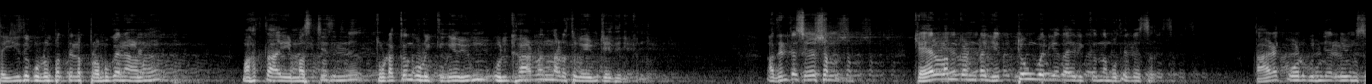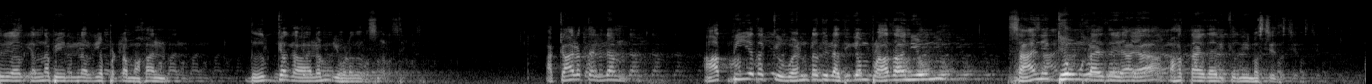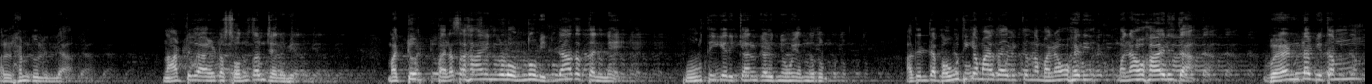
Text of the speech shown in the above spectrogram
സയ്യിദ് കുടുംബത്തിലെ പ്രമുഖനാണ്. മഹത്തായി മസ്ജിദിന് തുടക്കം കുറിക്കുകയും ഉദ്ഘാടനം നടത്തുകയും ചെയ്തിരിക്കുന്നു. അതിന്റെ ശേഷം കേരളം കണ്ട ഏറ്റവും വലിയതായിരിക്കുന്ന മുതലിസ് താഴക്കോട് കുഞ്ഞലി മുസ്ലിയാർ എന്ന പേരിൽ അറിയപ്പെട്ട മഹാൻ ദീർഘകാലം ഇവിടെ ദിവസം നടത്തി. അക്കാലത്തെല്ലാം ആത്മീയതയ്ക്ക് വേണ്ടതിലധികം പ്രാധാന്യവും സാന്നിധ്യവും ഉണ്ടായതായ മഹത്തായതായിരിക്കുന്നു ഈ മസ്ജിദ്. അൽഹംദുലില്ല നാട്ടുകാരുടെ സ്വന്തം ചെലവിൽ. മറ്റു പല സഹായങ്ങളൊന്നും ഇല്ലാതെ തന്നെ പൂർത്തീകരിക്കാൻ കഴിഞ്ഞു എന്നതും അതിന്റെ ഭൗതികമായതായിരിക്കുന്ന മനോഹരി മനോഹാരിത വേണ്ട വിധം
